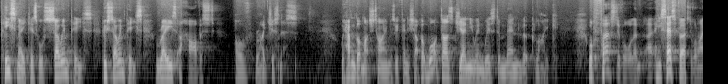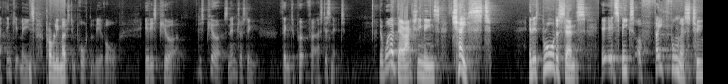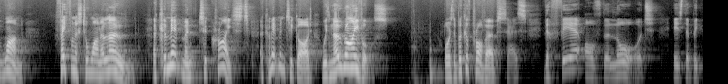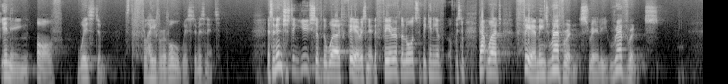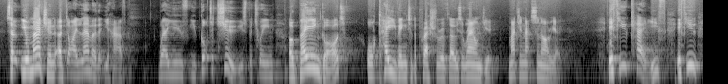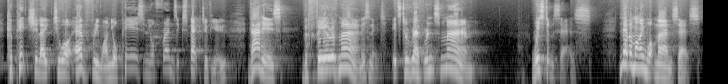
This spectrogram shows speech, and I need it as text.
Peacemakers will sow in peace, who sow in peace, raise a harvest of righteousness. We haven't got much time as we finish up, but what does genuine wisdom then look like? Well, first of all, and uh, he says first of all, and I think it means probably most importantly of all, it is pure. It is pure. It's an interesting thing to put first, isn't it? The word there actually means chaste. In its broader sense, it, speaks of faithfulness to one, faithfulness to one alone. a commitment to Christ, a commitment to God with no rivals. Or as the book of Proverbs says, the fear of the Lord is the beginning of wisdom. It's the flavour of all wisdom, isn't it? It's an interesting use of the word fear, isn't it? The fear of the Lord's the beginning of, of wisdom. That word fear means reverence, really. Reverence. So you imagine a dilemma that you have where you've, you've got to choose between obeying God or caving to the pressure of those around you. Imagine that scenario. If you cave, if you capitulate to what everyone, your peers and your friends expect of you, that is the fear of man, isn't it? It's to reverence man. Wisdom says, never mind what man says.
